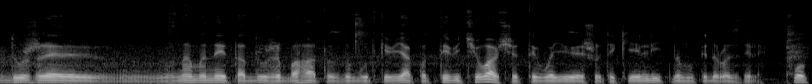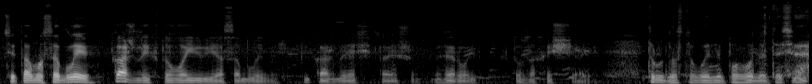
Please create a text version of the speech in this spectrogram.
дуже знаменита, дуже багато здобутків. Як от ти відчував, що ти воюєш у такій елітному підрозділі? Хлопці там особливі. Кожен, хто воює, особливий. І кожен, я вважаю, що герой, хто захищає. Трудно з тобою не погодитися.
